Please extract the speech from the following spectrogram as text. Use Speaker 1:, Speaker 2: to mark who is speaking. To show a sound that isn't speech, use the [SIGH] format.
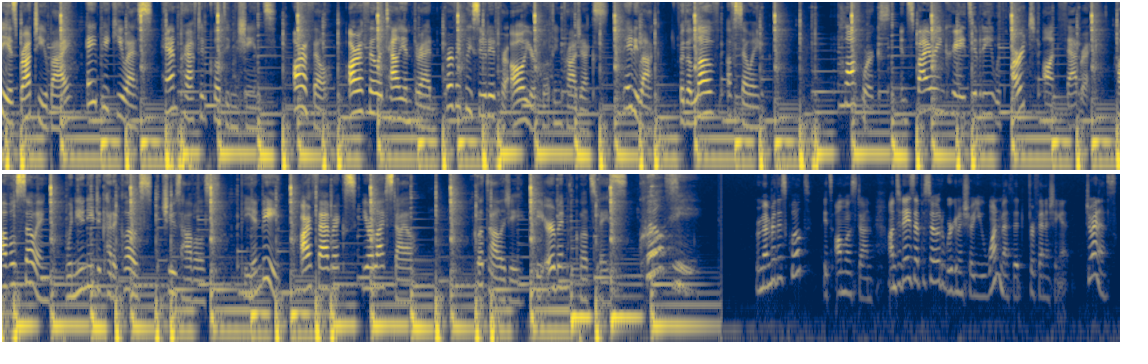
Speaker 1: Quilty is brought to you by APQS, handcrafted quilting machines. Aurifil, Aurifil Italian thread, perfectly suited for all your quilting projects. Baby Lock, for the love of sewing. Clothworks, inspiring creativity with art on fabric. Havel's Sewing, when you need to cut it close, choose Havel's. B&B, our fabrics, your lifestyle. Quiltology, the urban quilt space.
Speaker 2: Quilty.
Speaker 3: Remember this quilt? It's almost done. On today's episode, we're going to show you one method for finishing it. Join us.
